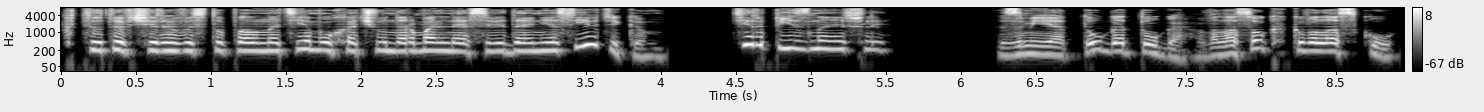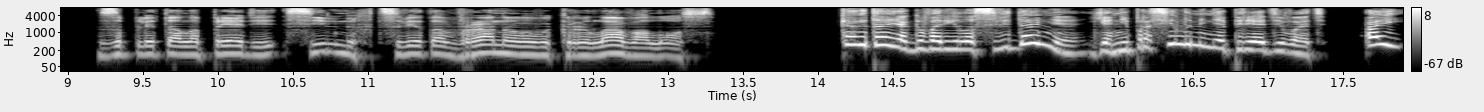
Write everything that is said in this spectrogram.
«Кто-то вчера выступал на тему «Хочу нормальное свидание с Ютиком»? Терпи, знаешь ли». Змея туго-туго, волосок к волоску, заплетала пряди сильных цвета вранового крыла волос. «Когда я говорила «свидание», я не просила меня переодевать. Ай!»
